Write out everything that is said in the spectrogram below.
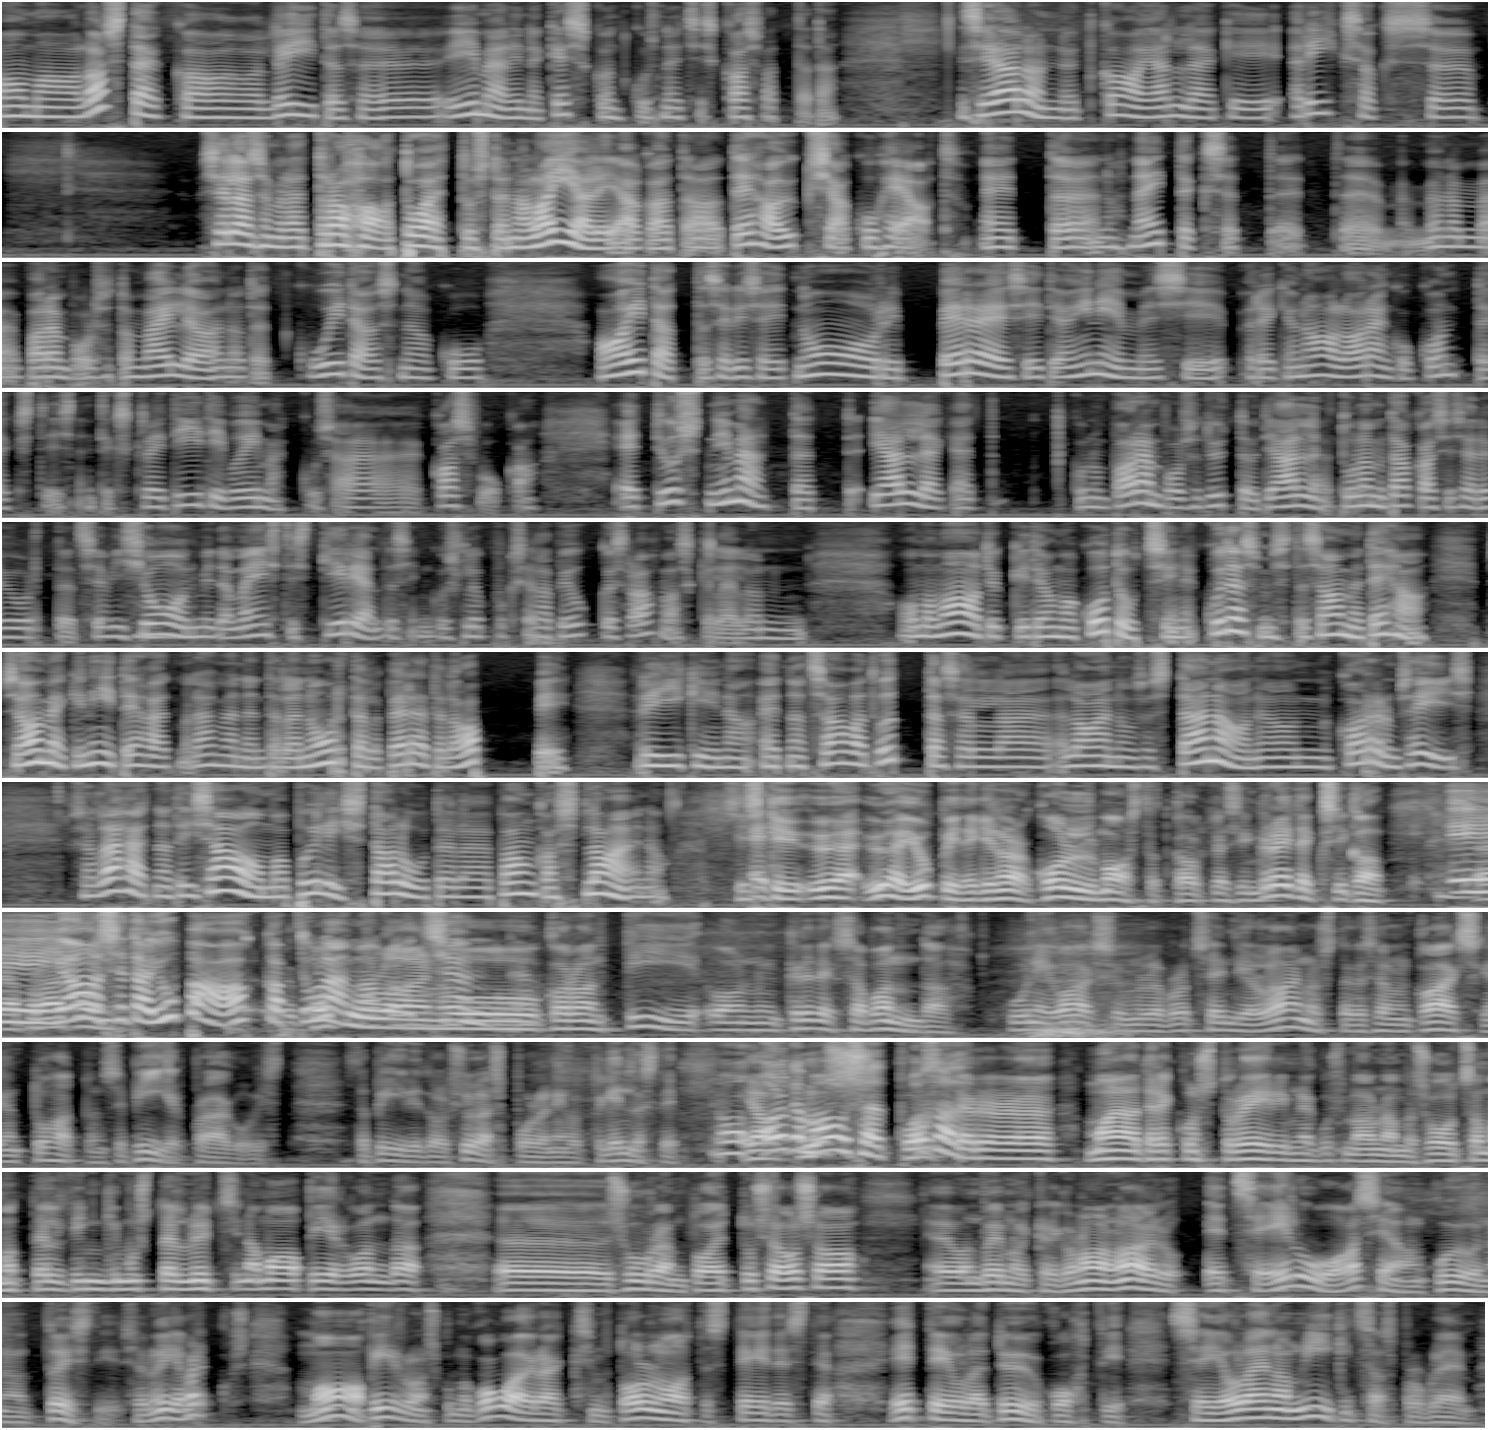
oma lastega leida see imeline keskkond, kus neid siis kasvatada. ja seal on nüüd ka jällegi, riik saaks äh, selle asemel, et raha toetustena laiali jagada, teha üksjagu head. et äh, noh, näiteks, et, et äh, me oleme, parempoolsed on välja öelnud, et kuidas nagu aidata selliseid noori peresid ja inimesi regionaalarengu kontekstis, näiteks krediidivõimekuse kasvuga. et just nimelt, et jällegi, et kuna parempoolsed ütlevad jälle, tuleme tagasi selle juurde, et see visioon, mida ma Eestist kirjeldasin, kus lõpuks elab jõukas rahvas, kellel on oma maatükid ja oma kodud siin, et kuidas me seda saame teha? me saamegi nii teha, et me lähme nendele noortele peredele appi riigina, et nad saavad võtta selle laenu, sest tänane on karm seis. sa lähed, nad ei saa oma põlistaludele pangast laenu. siiski et... ühe, ühe jupi tegin ära, kolm aastat kauplesin KredExiga. jaa, seda juba hakkab tulema, aga see on garantii on, KredEx saab anda kuni kaheksakümnele protsendile laenust, aga seal on kaheksakümmend tuhat on see piir praegu vist. seda piiri tuleks ülespoole nihutada kindlasti. no ja olgem ausad, osa kortermajade rekonstrueerimine, kus me anname soodsamatel tingimustel nüüd sinna maapiirkonda suurem toetuse osa, on võimalik regionaalne ajalugu, et see eluase on kujunenud tõesti, see on õige märkus. maapiirkonnas, kui me kogu aeg rääkisime tolmuvatest teedest ja et ei ole töökohti, see ei ole enam nii kitsas probleem.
